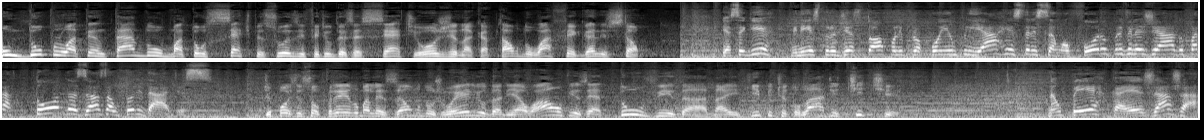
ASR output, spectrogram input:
Um duplo atentado matou sete pessoas e feriu 17 hoje na capital do Afeganistão. E a seguir, ministro Dias Toffoli propõe ampliar a restrição ao foro privilegiado para todas as autoridades. Depois de sofrer uma lesão no joelho, Daniel Alves é dúvida na equipe titular de Tite. Não perca, é já já.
